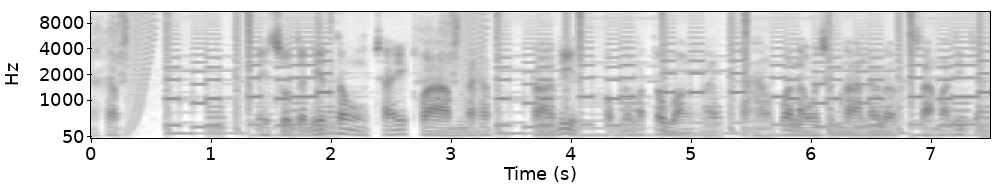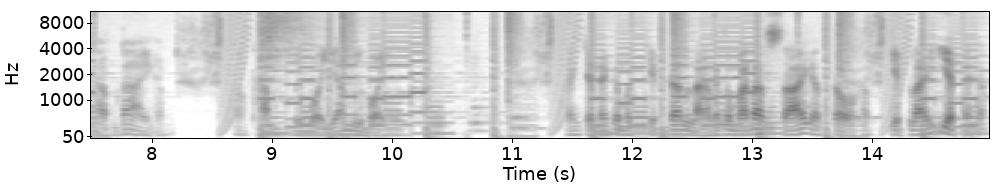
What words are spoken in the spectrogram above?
นะครับ ในส่วนตัวนี้ต้องใช้ความนะครับปราณีตความระมัดระวังนะครับถ้าหากว่าเราชำนาญแล้วเราสามารถที่จะทำได้ครับ ต้องทำบ่อยๆย้ำบ่อยๆหลังจากนั้นก็มาเก็บด้านหลังแล้วก็มาด้านซ้ายกันต่อครับ เก็บรายละเอียดนะครับ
